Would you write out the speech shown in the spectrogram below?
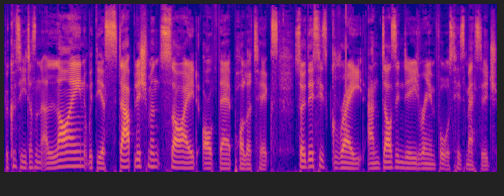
because he doesn't align with the establishment side of their politics. So, this is great and does indeed reinforce his message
